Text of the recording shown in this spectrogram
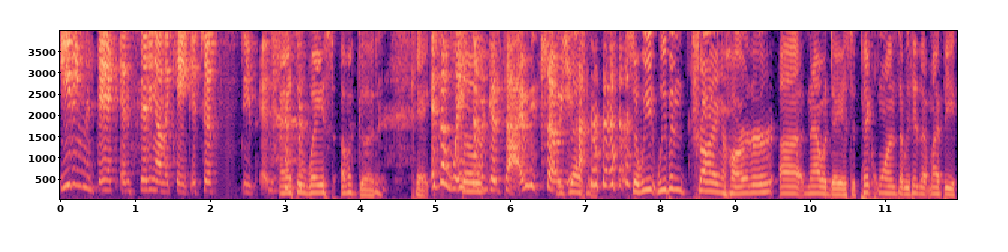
Eating the dick and sitting on the cake is just stupid. And it's a waste of a good cake. It's a waste So- of a good time. So Exactly. yeah. so we we've been trying harder uh, nowadays to pick ones that we think that might be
